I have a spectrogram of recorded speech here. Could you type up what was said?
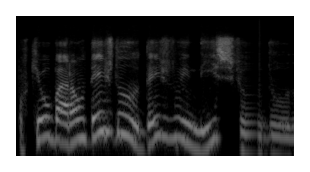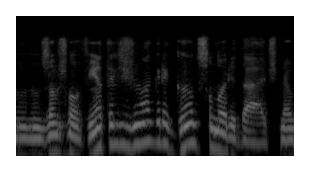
porque o Barão, desde o, desde o início do, do, dos anos 90, eles vinham agregando sonoridade. Né?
